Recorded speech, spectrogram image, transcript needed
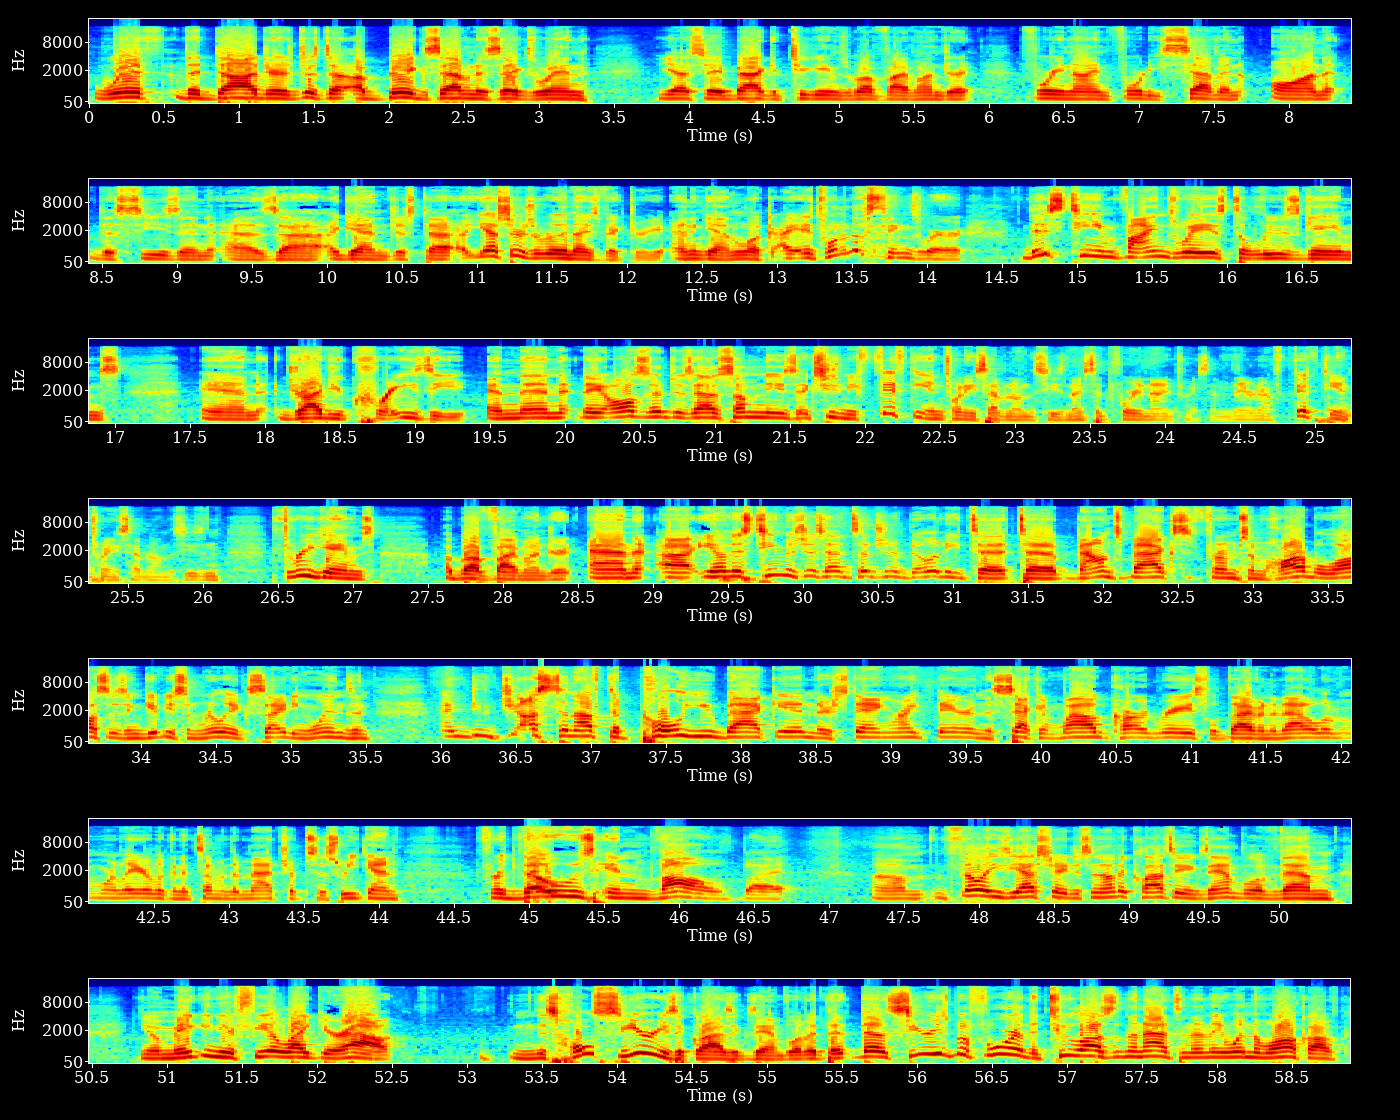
with the Dodgers. Just a, a big 7 to 6 win yesterday, back at two games above 500. 49 47 on the season as uh, again just uh, yesterday's a really nice victory and again look I, it's one of those things where this team finds ways to lose games and drive you crazy. And then they also just have some of these, excuse me, 50 and 27 on the season. I said 49 and 27. They are now 50 and 27 on the season. Three games above 500. And, uh, you know, this team has just had such an ability to, to bounce back from some horrible losses and give you some really exciting wins and, and do just enough to pull you back in. They're staying right there in the second wild card race. We'll dive into that a little bit more later, looking at some of the matchups this weekend for those involved. But um, Phillies yesterday, just another classic example of them, you know, making you feel like you're out. And this whole series, a classic example of it. The, the series before, the two losses of the Nats, and then they win the walk off.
